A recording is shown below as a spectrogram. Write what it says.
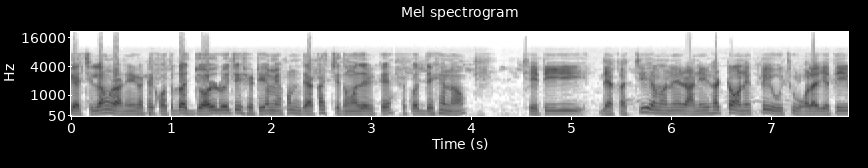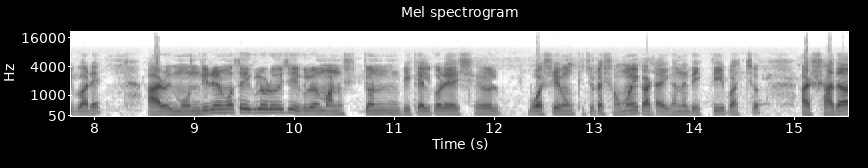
গেছিলাম রানীরঘাটে কতটা জল রয়েছে সেটি আমি এখন দেখাচ্ছি তোমাদেরকে। একবার দেখে নাও। সেটি দেখাচ্ছি মানে রানীরঘাটটা অনেকটাই উঁচু বলা যেতেই পারে। আর ওই মন্দিরের মতো এগুলো রয়েছে, এগুলোর মানুষজন বিকেল করে এসে বসে এবং কিছুটা সময় কাটায়, এখানে দেখতেই পাচ্ছ। আর সাদা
